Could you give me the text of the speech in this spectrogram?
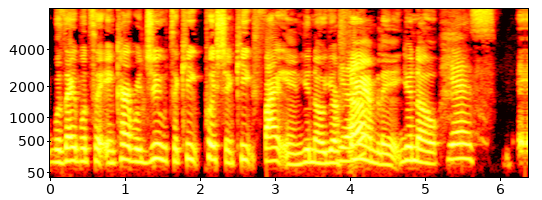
was able to encourage you to keep pushing, keep fighting, you know, your Yep. family, you know, yes. Eh,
